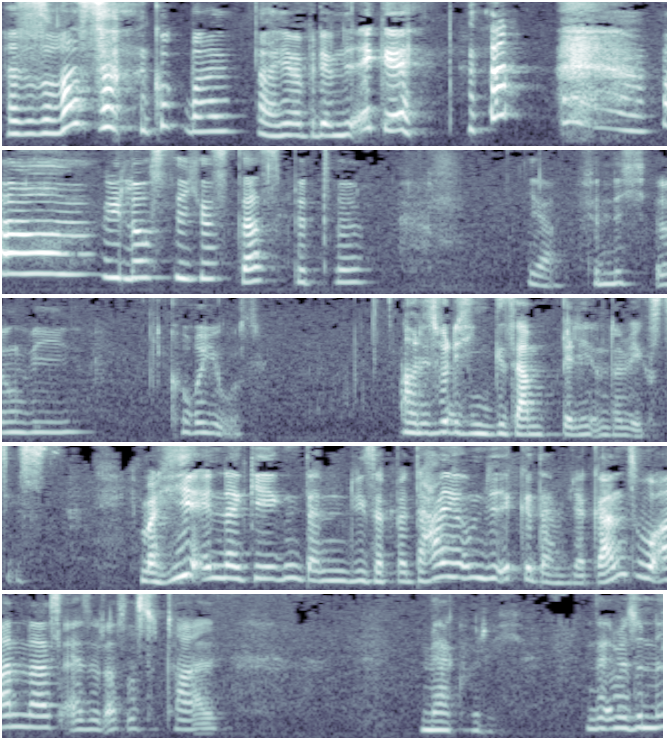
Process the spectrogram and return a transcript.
Also so, was? Guck mal. Ah, hier mal bitte um die Ecke. oh, wie lustig ist das bitte? Ja, finde ich irgendwie kurios. Und jetzt würde ich in Gesamt-Berlin unterwegs. Die ist mal hier in der Gegend, dann wie gesagt bei Daniel um die Ecke, dann wieder ganz woanders. Also das ist total merkwürdig. Und dann immer so eine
